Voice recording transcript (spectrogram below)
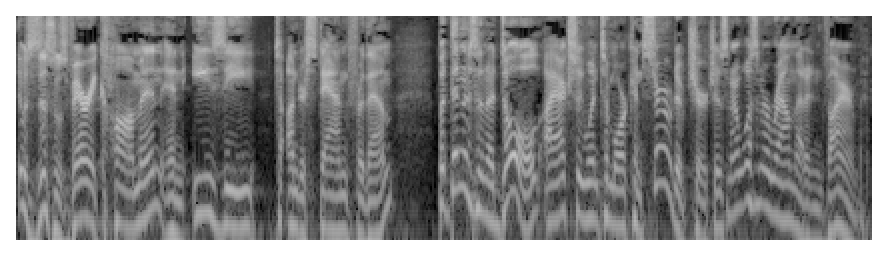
it was this was very common and easy to understand for them. But then as an adult, I actually went to more conservative churches and I wasn't around that environment.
